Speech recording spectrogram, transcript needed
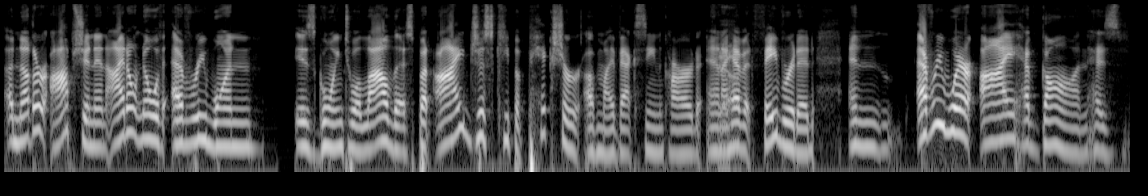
another option. And I don't know if everyone is going to allow this, but I just keep a picture of my vaccine card and I have it favorited, and everywhere I have gone has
